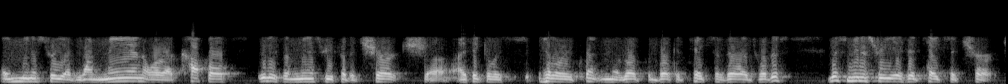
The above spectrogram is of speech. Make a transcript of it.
a ministry of one man or a couple. It is a ministry for the church. Uh, I think it was Hillary Clinton that wrote the book "It Takes a Village." Well, this this ministry is it takes a church.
